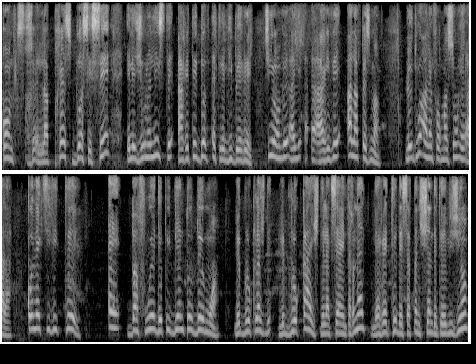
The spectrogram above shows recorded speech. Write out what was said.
contre la presse doit cesser et les journalistes arrêtés doivent être libérés si on veut aller, arriver à l'apaisement. Le droit à l'information et à la connectivité est bafoué depuis bientôt deux mois. Le blocage de, le blocage de l'accès à Internet, le retrait de certaines chaînes de télévision,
